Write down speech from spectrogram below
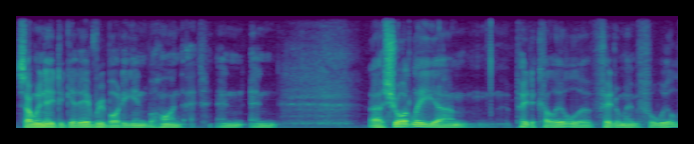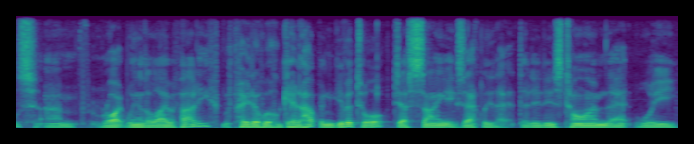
So we need to get everybody in behind that. And, and uh, shortly, um, Peter Khalil, the federal member for Wills, um, right wing of the Labor Party, Peter will get up and give a talk just saying exactly that, that it is time that we,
